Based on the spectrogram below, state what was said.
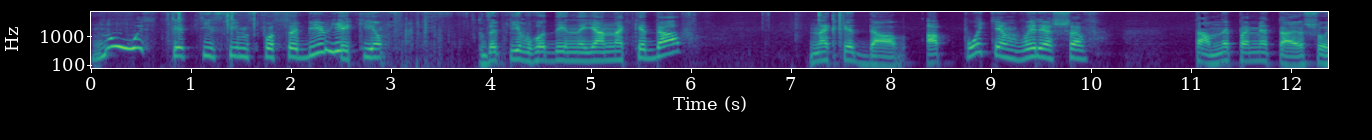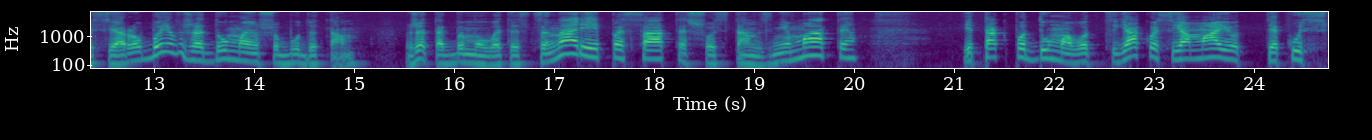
Ну, ось ці ті сім способів, які за півгодини я накидав, накидав, а потім вирішив, там, не пам'ятаю, щось я робив, вже думаю, що буду там, вже, так би мовити, сценарії писати, щось там знімати. І так подумав, от якось я маю якусь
